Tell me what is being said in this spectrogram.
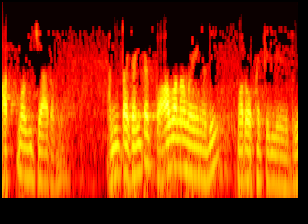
ఆత్మవిచారము అంతకంటే పావనమైనది మరొకటి లేదు.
